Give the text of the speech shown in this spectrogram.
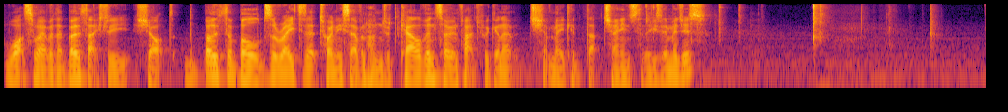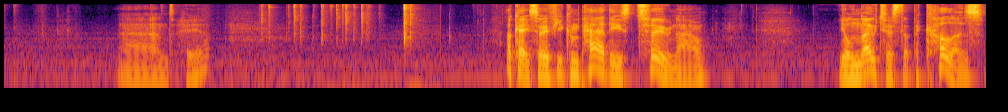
whatsoever. They're both actually shot. Both the bulbs are rated at 2700 Kelvin, so in fact we're going to make that change to these images. And here. Okay, so if you compare these two now, you'll notice that the colours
